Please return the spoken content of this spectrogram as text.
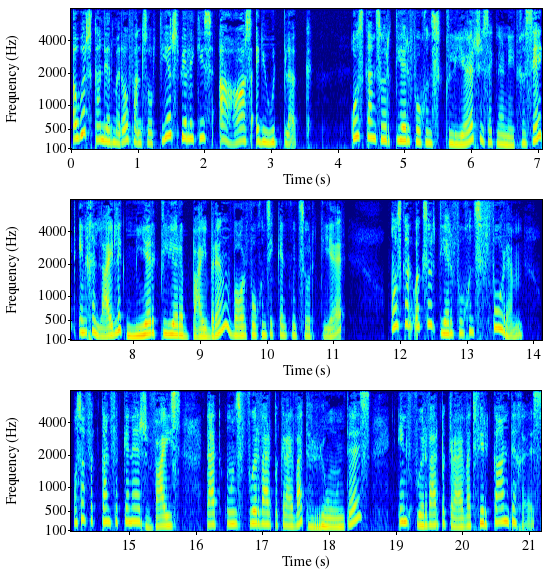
ouers kan deur middel van sorteerspeletjies 'n haas uit die hoed pluk. Ons kan sorteer volgens kleur, soos ek nou net gesê het, en geleidelik meer kleure bybring waarvolgens die kind moet sorteer. Ons kan ook sorteer volgens vorm. Ons kan vir kinders wys dat ons voorwerpe kry wat rond is en voorwerpe kry wat vierkantig is,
